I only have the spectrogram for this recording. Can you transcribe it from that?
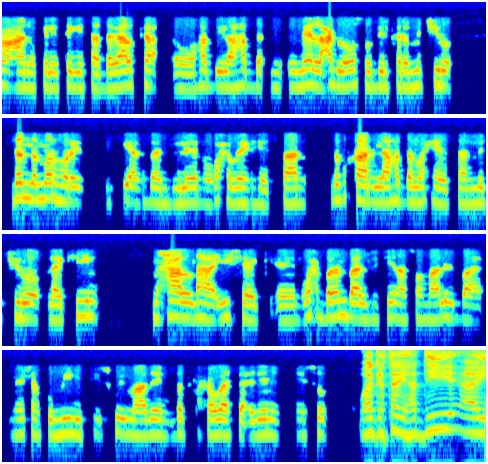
noocan oo kale tegaysaa dagaalka oo hadda ilaa hadda meel lacag looga soo diri kara ma jiro. Dadna mar hore iskii albaanduleen oo wax way haystaan. Dad qaar ilaa haddan waxay haystaan ma jiro. Laakiin maxaa la dhahaa ii sheeg wax badan baa la rajeynaa soomaalida baa meeshan community isku imaadeen dadka xoogaa saacideynayso. Waa gartay haddii ay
